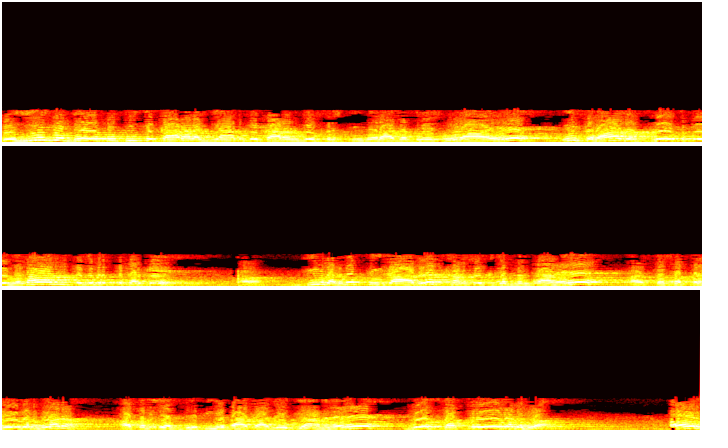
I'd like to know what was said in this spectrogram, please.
तो ये जो बेवकूफ़ी के कारण, अज्ञान के कारण जो सृष्टि में राग द्वेष हो रहा है, इस राग द्वेष को नितांत निवृत्त करके जीवन मुक्ति का विलक्षण सुख जब मिलता है तो सब प्रयोजन हुआ ना। अपनी अद्वितीयता का जो ज्ञान है, वो सब प्रयोजन हुआ। और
